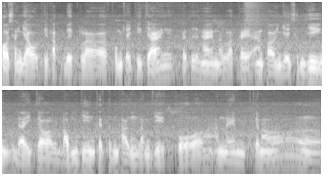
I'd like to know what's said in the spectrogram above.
kho xăng dầu thì đặc biệt là phòng cháy chữa cháy. Cái thứ hai đó là cái an toàn vệ sinh viên để cho động viên cái tinh thần làm việc của anh em cho nó ờ,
